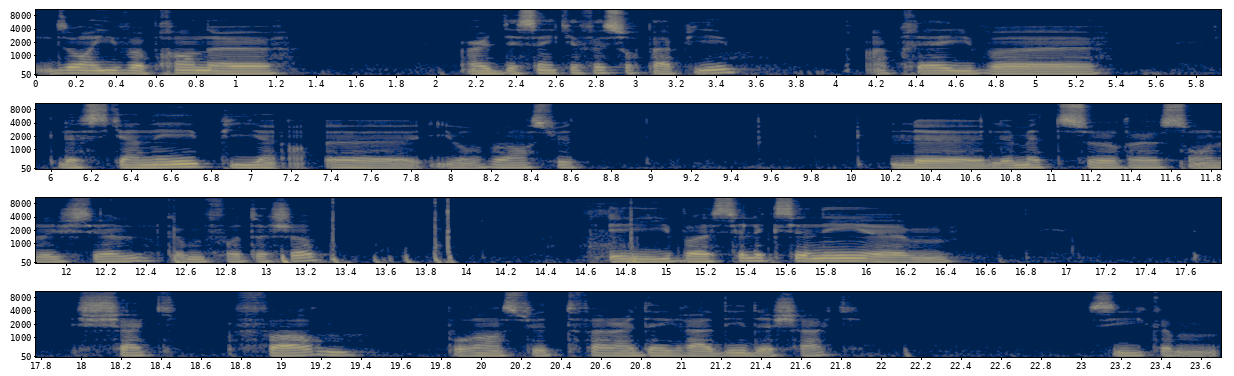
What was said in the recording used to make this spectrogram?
disons, il va prendre euh, un dessin qu'il a fait sur papier. Après, il va euh, le scanner, puis euh, il va ensuite le, le mettre sur son logiciel comme Photoshop. Et il va sélectionner chaque forme pour ensuite faire un dégradé de chaque. Si, comme,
